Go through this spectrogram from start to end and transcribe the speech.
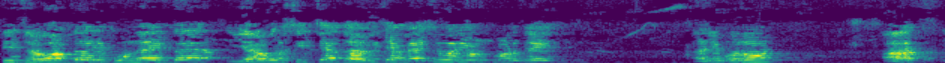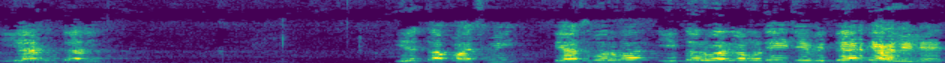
ती जबाबदारी पुन्हा एकदा या वर्षीच्या दहावीच्या बॅचवर येऊन पडते. आणि म्हणून आज या ठिकाणी इयत्ता पाचवी त्याचबरोबर इतर वर्गामध्ये जे विद्यार्थी आलेले आहेत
